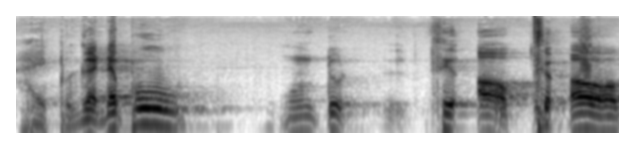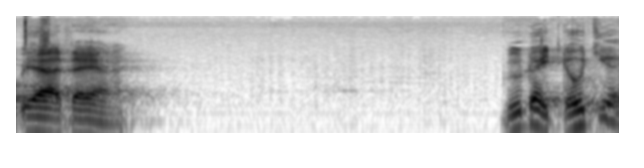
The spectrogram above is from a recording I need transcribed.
hai pegat depu. Untuk seop seop ya ada yang. Sudah itu je.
